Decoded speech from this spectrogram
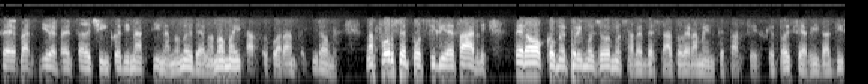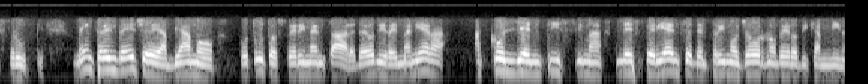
se deve partire penso alle 5 di mattina, non ho idea, non ho mai fatto 40 chilometri ma forse è possibile farli però come primo giorno sarebbe stato veramente pazzesco e poi si arriva distrutti, mentre invece abbiamo potuto sperimentare, devo dire, in maniera accoglientissima le esperienze del primo giorno vero di cammino.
